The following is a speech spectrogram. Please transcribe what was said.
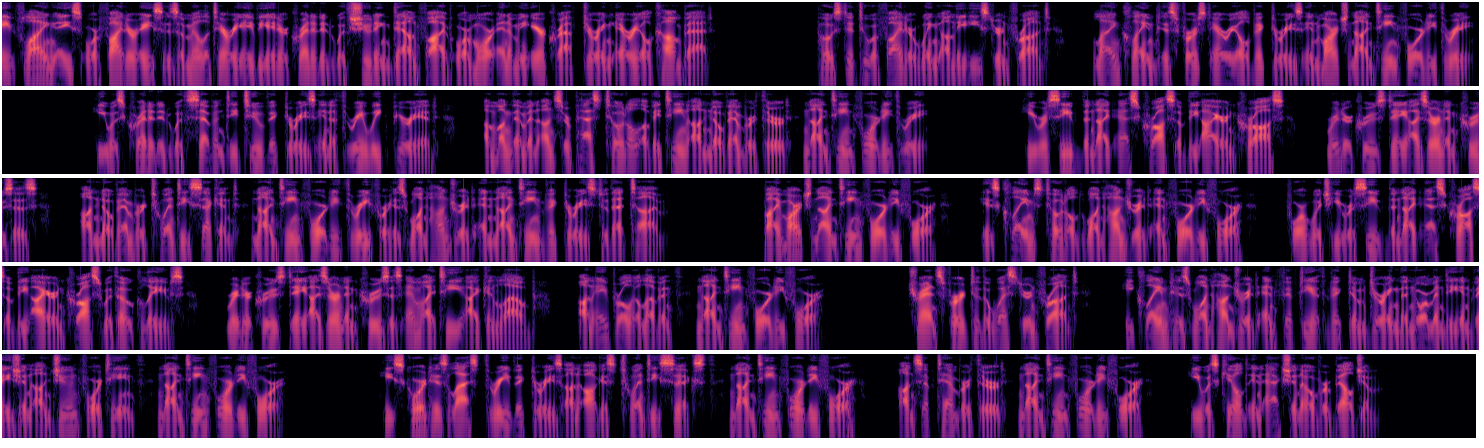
A flying ace or fighter ace is a military aviator credited with shooting down five or more enemy aircraft during aerial combat. Posted to a fighter wing on the Eastern Front, Lang claimed his first aerial victories in March 1943. He was credited with 72 victories in a three-week period, among them an unsurpassed total of 18 on November 3, 1943. He received the Knight's Cross of the Iron Cross, Ritterkreuz des Eisernen Kreuzes, on November 22, 1943 for his 119 victories to that time. By March 1944, his claims totaled 144, for which he received the Knight's Cross of the Iron Cross with oak leaves, Ritterkreuz des Eisernen Kreuzes mit Eichenlaub, on April 11, 1944. Transferred to the Western Front, he claimed his 150th victim during the Normandy invasion on June 14, 1944. He scored his last three victories on August 26, 1944, on September 3, 1944, he was killed in action over Belgium.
